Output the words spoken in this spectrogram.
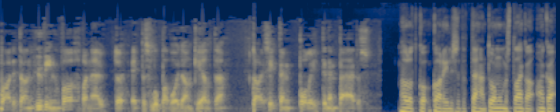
vaaditaan hyvin vahva näyttö, että se lupa voidaan kieltää. Tai sitten poliittinen päätös. Haluatko Kari lisätä tähän? Tuo on mun mielestä aika, aika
